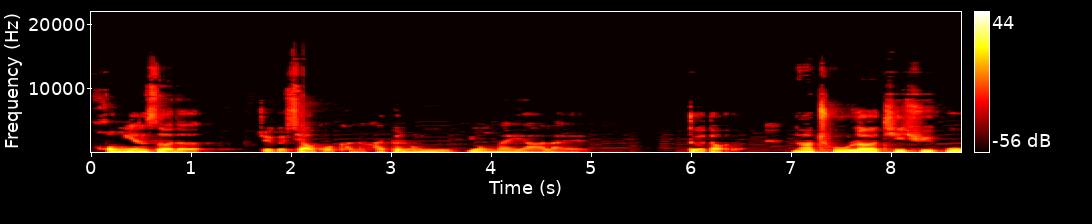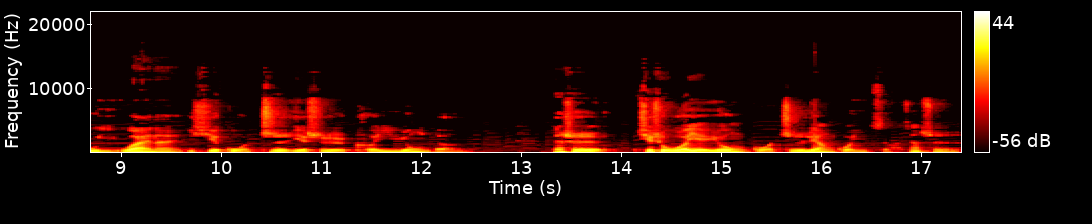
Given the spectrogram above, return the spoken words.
红颜色的这个效果可能还更容易用麦芽来得到的。那除了提取物以外呢，一些果汁也是可以用的。但是其实我也用果汁酿过一次，好像是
